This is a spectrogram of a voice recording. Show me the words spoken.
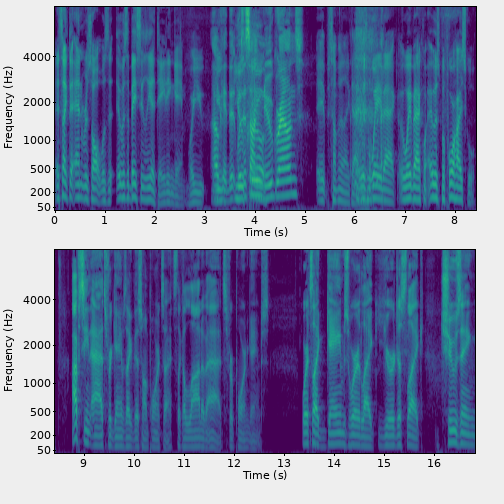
it's like the end result was it was basically a dating game where you, you Okay, th- you was this accrue- on Newgrounds? it, something like that. It was way back, way back. When, it was before high school. I've seen ads for games like this on porn sites, like a lot of ads for porn games, where it's like games where like you're just like choosing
